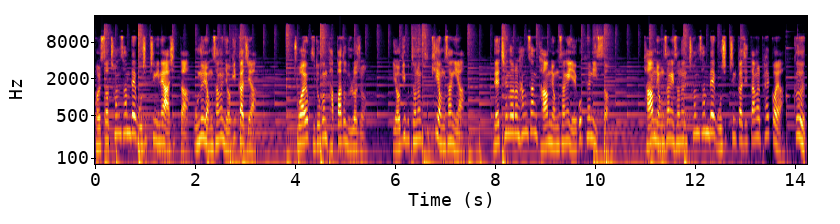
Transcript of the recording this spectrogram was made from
벌써 1350층이네 아쉽다. 오늘 영상은 여기까지야. 좋아요 구독은 바빠도 눌러줘. 여기부터는 쿠키 영상이야. 내 채널은 항상 다음 영상에 예고편이 있어. 다음 영상에서는 1350층까지 땅을 팔 거야. 끝.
